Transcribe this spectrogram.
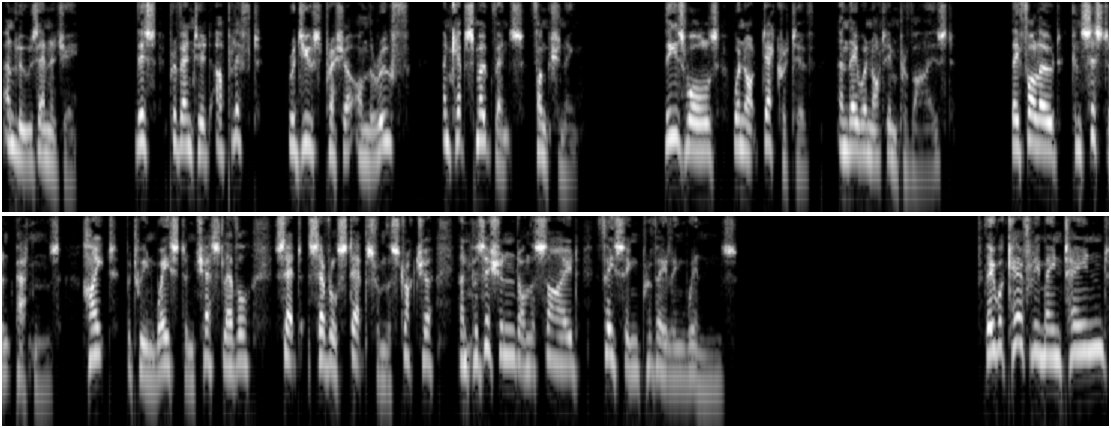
and lose energy. This prevented uplift, reduced pressure on the roof, and kept smoke vents functioning. These walls were not decorative and they were not improvised. They followed consistent patterns, height between waist and chest level, set several steps from the structure and positioned on the side facing prevailing winds. They were carefully maintained,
